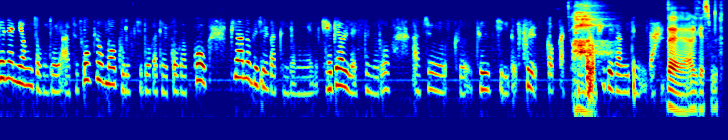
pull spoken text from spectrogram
세네 명 정도의 아주 소규모 그룹 지도가 될 것 같고 피아노 교실 같은 경우에는 개별 레슨으로 아주 그 교육 질이 높을 것 같은 기대감이 듭니다. 네, 알겠습니다.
